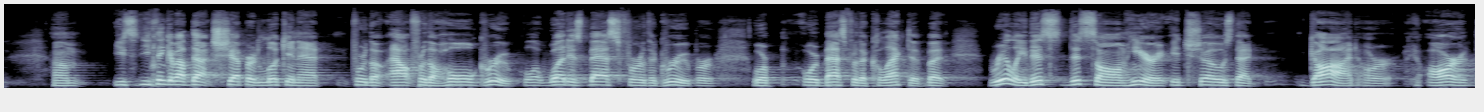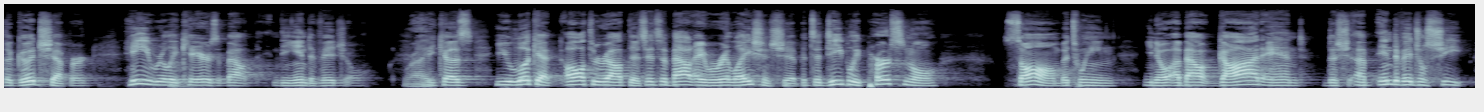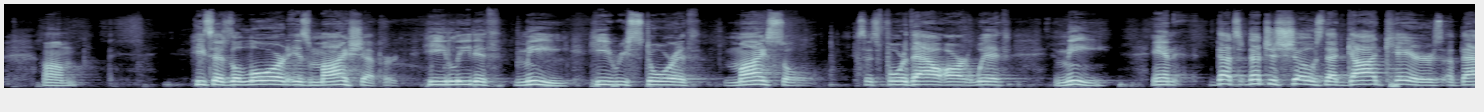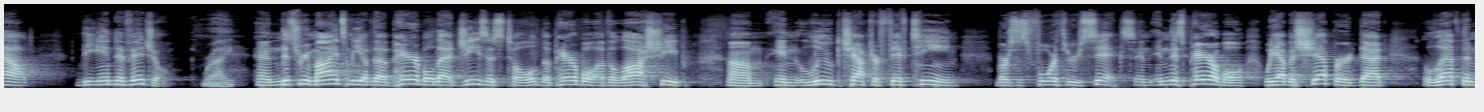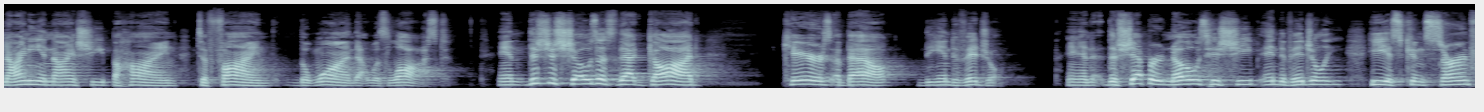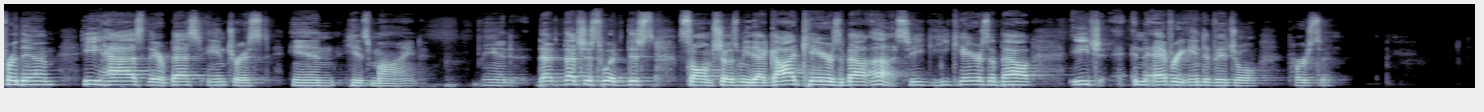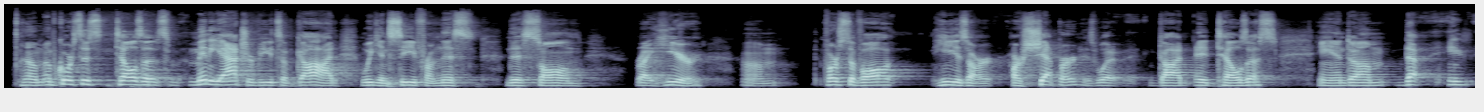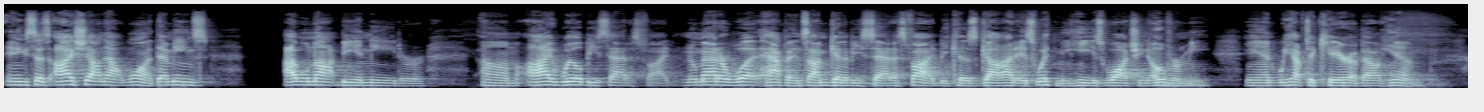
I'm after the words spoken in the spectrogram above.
um, you you think about that shepherd looking at for the out for the whole group. Well, what is best for the group or or or best for the collective? But really, this this psalm here it shows that God or are the good shepherd. He really cares about the individual. Right. Because you look at all throughout this, it's about a relationship. It's a deeply personal psalm between, you know, about God and the uh, individual sheep. Um, he says, The Lord is my shepherd. He leadeth me. He restoreth my soul. He says, For thou art with me. And that's, that just shows that God cares about the individual. Right. And this reminds me of the parable that Jesus told, the parable of the lost sheep um, in Luke chapter 15, verses 4 through 6. And in this parable, we have a shepherd that left the 90 and 9 sheep behind to find the one that was lost. And this just shows us that God cares about the individual. And the shepherd knows his sheep individually. He is concerned for them. He has their best interest in his mind. And that, that's just what this psalm shows me that God cares about us. He, he cares about each and every individual person. Um, of course, this tells us many attributes of God we can see from this this psalm right here. Um, first of all, he is our, our shepherd, is what God it tells us. And um, that and he says, I shall not want. That means I will not be in need or um, I will be satisfied. No matter what happens, I'm going to be satisfied because God is with me. He is watching over me, and we have to care about Him.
